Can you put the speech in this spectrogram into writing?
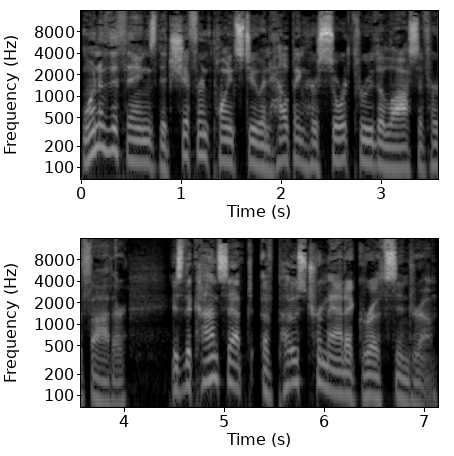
One of the things that Shiffrin points to in helping her sort through the loss of her father is the concept of post traumatic growth syndrome,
